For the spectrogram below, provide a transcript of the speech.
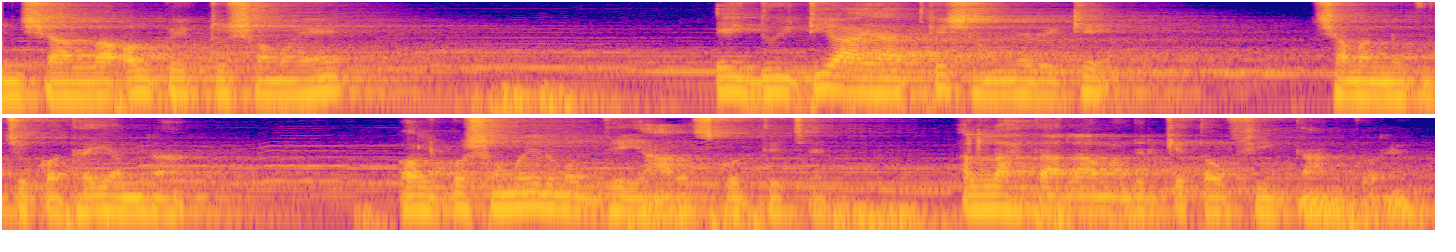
ইনশাআল্লাহ অল্প একটু সময়ে এই দুইটি আয়াতকে সামনে রেখে সামান্য কিছু কথাই আমরা অল্প সময়ের মধ্যেই আরজ করতে চাই। আল্লাহ তালা আমাদেরকে তৌফিক দান করেন।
